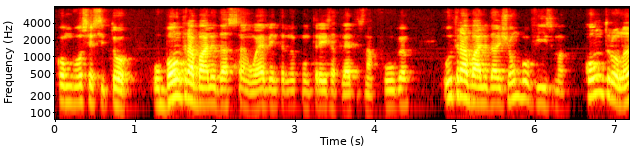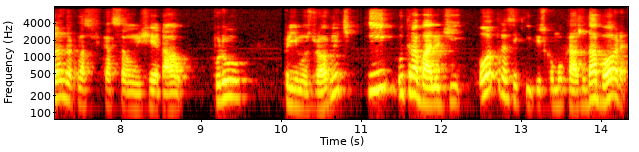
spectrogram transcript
como você citou, o bom trabalho da Sunweb entrando com três atletas na fuga, o trabalho da Jumbo Visma controlando a classificação geral para o Primus Roglic e o trabalho de outras equipes, como o caso da Bora,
